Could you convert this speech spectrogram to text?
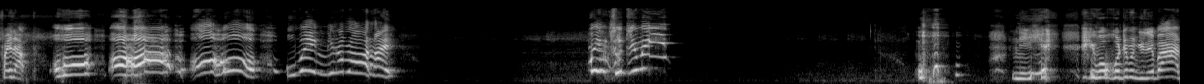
ไฟดับ โอ้โห โอ้โห โอ้โห วิ่งนี่ครับรออะไร วิ่งสุดชีวิตนี่ไอ้พวกคนที่มันอยู่ในบ้าน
